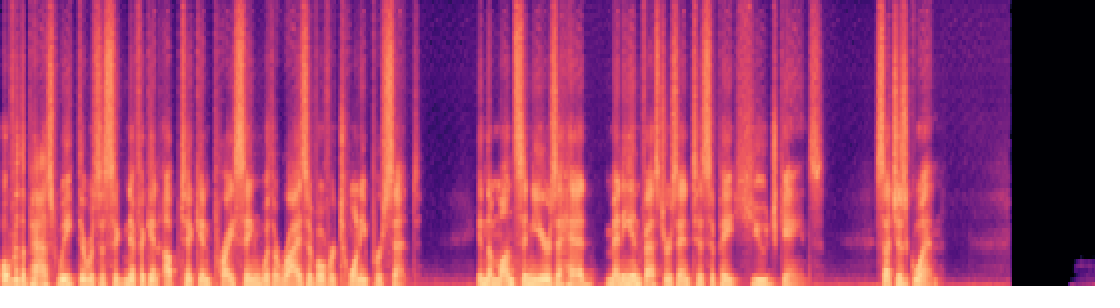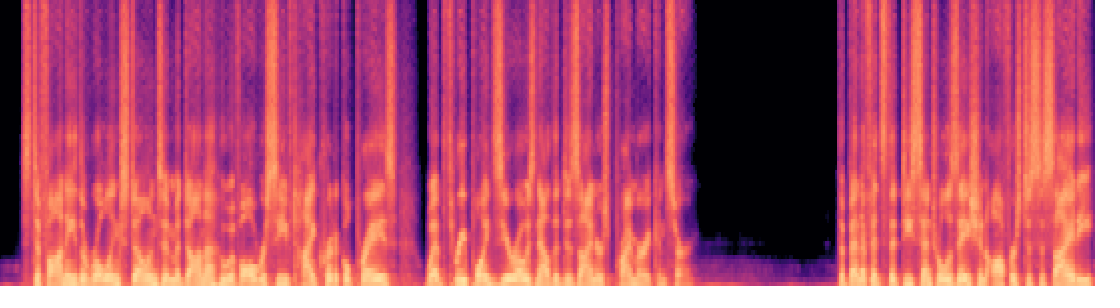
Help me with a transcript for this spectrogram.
Over the past week, there was a significant uptick in pricing with a rise of over 20%. In the months and years ahead, many investors anticipate huge gains, such as Gwen, Stefani, the Rolling Stones, and Madonna, who have all received high critical praise, Web 3.0 is now the designer's primary concern. The benefits that decentralization offers to society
